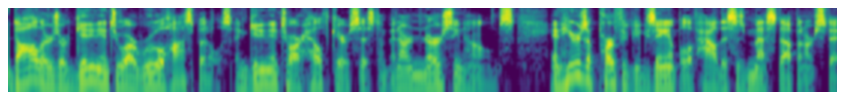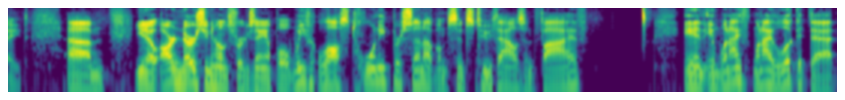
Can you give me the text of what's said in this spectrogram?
dollars are getting into our rural hospitals and getting into our healthcare system and our nursing homes. And here's a perfect example of how this is messed up in our state. Um, you know, our nursing homes, for example, we've lost 20% of them since 2005 And, and when I when I look at that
